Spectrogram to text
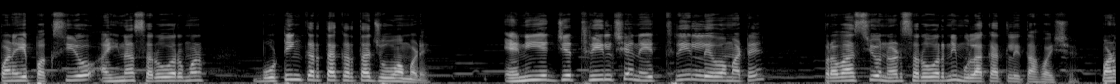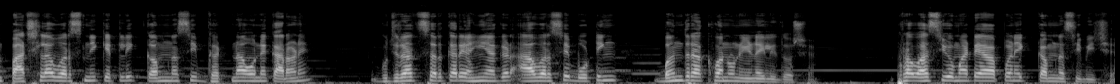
પણ એ પક્ષીઓ અહીંના સરોવરમાં બોટિંગ કરતાં કરતાં જોવા મળે એની એક જે થ્રીલ છે ને એ થ્રીલ લેવા માટે પ્રવાસીઓ નળ સરોવરની મુલાકાત લેતા હોય છે પણ પાછલા વર્ષની કેટલીક કમનસીબ ઘટનાઓને કારણે ગુજરાત સરકારે અહીં આગળ આ વર્ષે બોટિંગ બંધ રાખવાનો નિર્ણય લીધો છે પ્રવાસીઓ માટે આ પણ એક કમનસીબી છે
